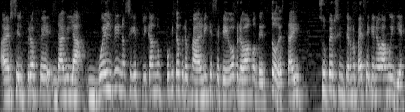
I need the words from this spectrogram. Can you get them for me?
A ver si el profe Dávila vuelve, nos sigue explicando un poquito, pero para mí que se pegó, pero vamos del todo, está ahí súper su interno, parece que no va muy bien.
